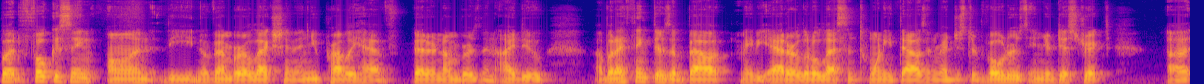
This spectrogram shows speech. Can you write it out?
But focusing on the November election, and you probably have better numbers than I do, uh, but I think there's about maybe at or a little less than 20,000 registered voters in your district. Uh,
